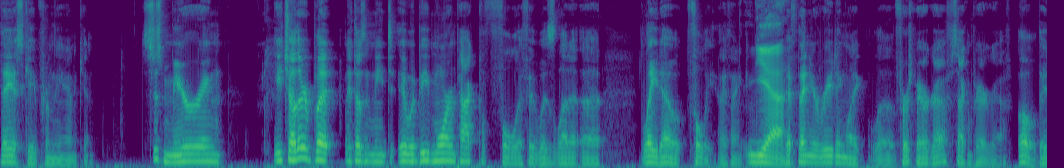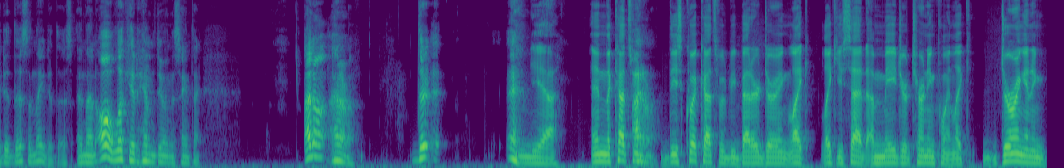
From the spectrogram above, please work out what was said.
They escape from the anakin. It's just mirroring each other but it doesn't need to it would be more impactful if it was let uh, laid out fully i think. Yeah, if then you're reading like uh, first paragraph, second paragraph. Oh, they did this and they did this, and then oh, look at him doing the same thing. I don't. I don't know. There. eh, yeah. And the cuts I would don't know. these quick cuts would be better during like like you said a major turning point like during an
